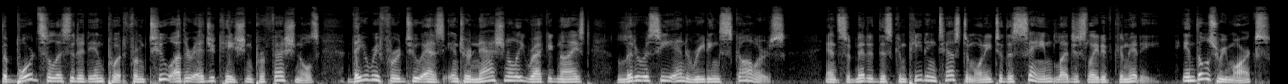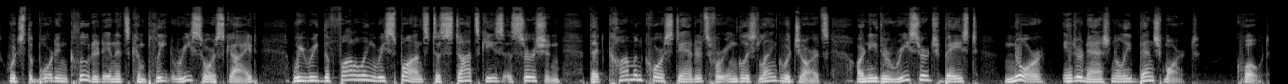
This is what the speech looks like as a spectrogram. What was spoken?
the board solicited input from two other education professionals they referred to as internationally recognized literacy and reading scholars and submitted this competing testimony to the same legislative committee. In those remarks, which the board included in its complete resource guide, we read the following response to Stotsky's assertion that Common Core standards for English language arts are neither research based nor internationally benchmarked. Quote,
